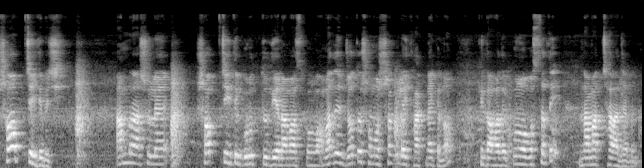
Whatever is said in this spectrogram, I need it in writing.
সবচেয়ে বেশি। আমরা আসলে সবচেয়ে গুরুত্ব দিয়ে নামাজ পড়ব। আমাদের যত সমস্যাগুলোই থাক না কেন, কিন্তু আমাদের কোনো অবস্থাতেই নামাজ ছাড়া যাবে না।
